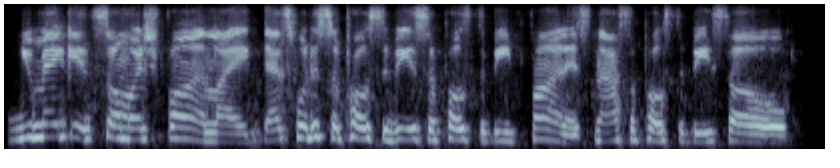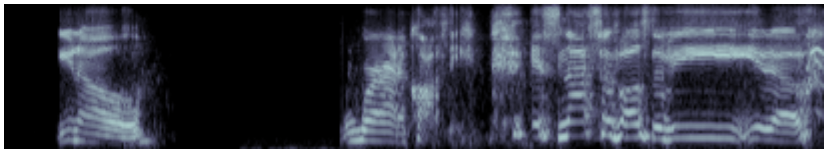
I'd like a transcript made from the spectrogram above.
you make it so much fun. Like that's what it's supposed to be. It's supposed to be fun. It's not supposed to be so, you know, we're out of coffee. it's not supposed to be, you know.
